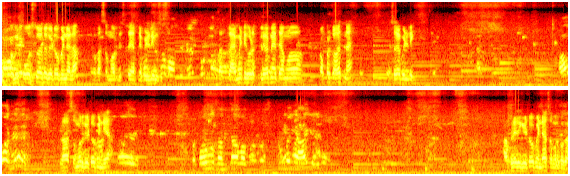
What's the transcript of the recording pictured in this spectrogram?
आम्ही पोहोचतोय आता गेट ऑफ इंडियाला हे बघा समोर दिसतंय आपल्या बिल्डिंग आता क्लायमेट एवढं क्लिअर नाही त्यामुळं प्रॉपर कळत नाही. हे सगळ्या बिल्डिंग समोर गेट ऑफ इंडिया आपल्या गेट ऑफ इंडिया समोर बघा.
